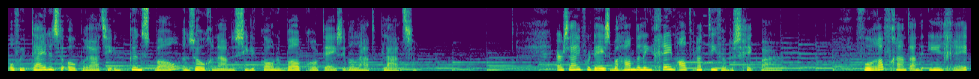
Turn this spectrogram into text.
of u tijdens de operatie een kunstbal, een zogenaamde siliconen balprothese, wil laten plaatsen. Er zijn voor deze behandeling geen alternatieven beschikbaar. Voorafgaand aan de ingreep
